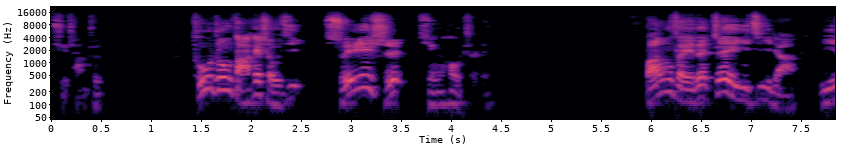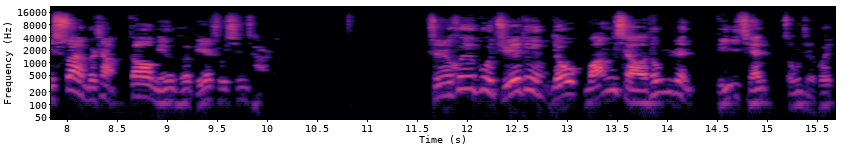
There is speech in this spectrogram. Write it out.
去长春。途中打开手机，随时听候指令。绑匪的这一伎俩已算不上高明和别出心裁了。指挥部决定由王晓东任敌前总指挥，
